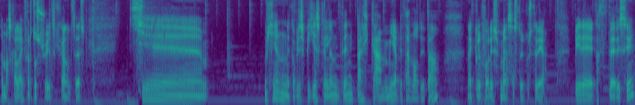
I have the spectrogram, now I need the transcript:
δεν μας χαλάει, φέρ το Switch και κάνω τι θες. Και βγαίνουν κάποιες πηγές και λένε ότι δεν υπάρχει καμία πιθανότητα να κυκλοφορήσει μέσα στο 23. Πήρε καθυστέρηση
